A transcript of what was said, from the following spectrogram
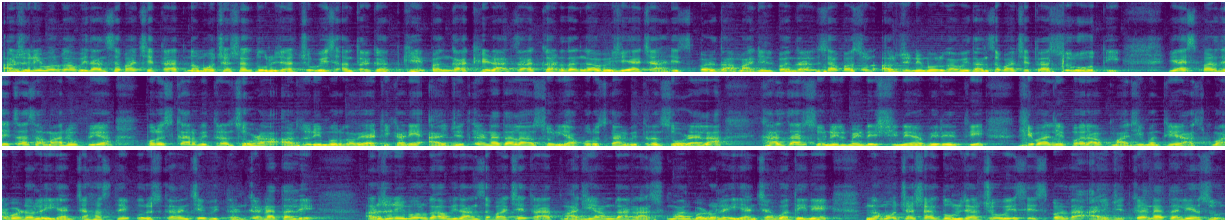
अर्जुनी मोरगाव विधानसभा क्षेत्रात नमो चषक दोन हजार चोवीस अंतर्गत घेपंगा खेळाचा करदंगा विजयाच्या. ही स्पर्धा मागील पंधरा दिवसापासून अर्जुनी मोरगाव विधानसभा क्षेत्रात सुरू होती. या स्पर्धेचा समारोपीय पुरस्कार वितरण सोहळा अर्जुनी मोरगाव या ठिकाणी आयोजित करण्यात आला असून या पुरस्कार वितरण सोहळ्याला खासदार सुनील मेंढे सिने अभिनेत्री शिवाली परब माजी मंत्री राजकुमार बडोले यांच्या हस्ते पुरस्कारांचे वितरण करण्यात आले. अर्जुनी मोरगाव विधानसभा क्षेत्रात माजी आमदार राजकुमार बडोले यांच्या वतीने नमो चषक दोन हजार चोवीस ही स्पर्धा आयोजित करण्यात आली असून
